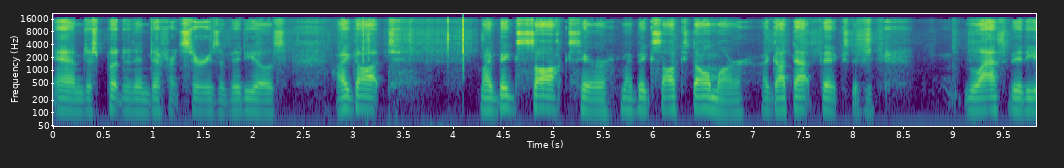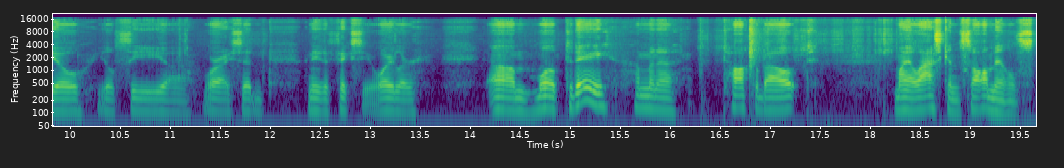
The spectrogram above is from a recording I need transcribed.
and just putting it in different series of videos. I got my big Sachs here, my big Sachs Dolmar. I got that fixed. If you, last video you'll see uh, where I said I need to fix the oiler. Um, well today I'm going to talk about my Alaskan sawmills.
